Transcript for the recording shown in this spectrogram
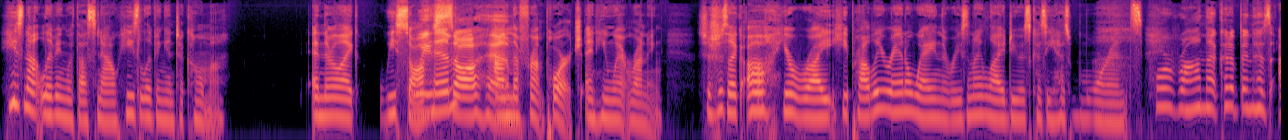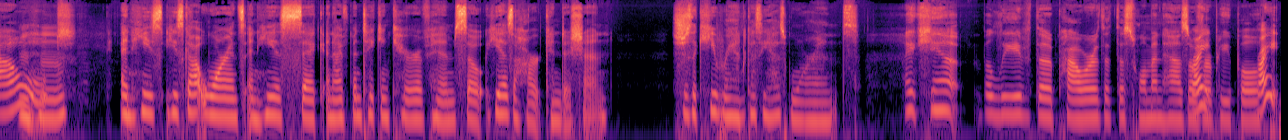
"He's not living with us now. He's living in Tacoma." And they're like, "We saw we him saw him on the front porch, and he went running." So she's like, "Oh, you're right. He probably ran away, and the reason I lied to you is because he has warrants." Poor Ron. That could have been his out. Mhm. and he's he's got warrants and he is sick and I've been taking care of him so he has a heart condition. She's like he ran because he has warrants. I can't believe the power that this woman has over people. Right.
